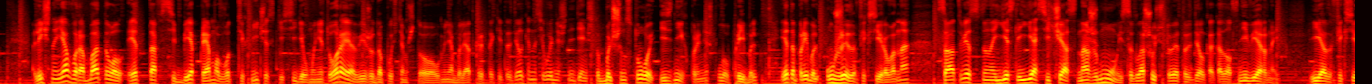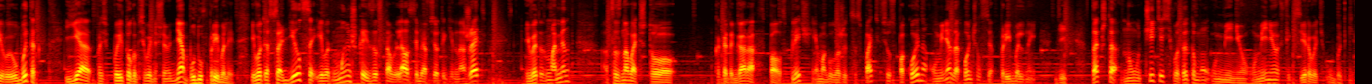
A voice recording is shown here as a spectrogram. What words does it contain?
Лично я вырабатывал это в себе прямо вот технически, сидя у монитора. Я вижу, допустим, что у меня были открыты какие-то сделки на сегодняшний день, что большинство из них принесло прибыль. Эта прибыль уже зафиксирована. Соответственно, если я сейчас нажму и соглашусь, что эта сделка оказалась неверной, и я фиксирую убыток, я по итогам сегодняшнего дня буду в прибыли. И вот я садился и вот мышкой заставлял себя все-таки нажать. И в этот момент осознавать, что какая-то гора спала с плеч, я могу ложиться спать, все спокойно, у меня закончился прибыльный день. Так что научитесь вот этому умению, умению фиксировать убытки.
